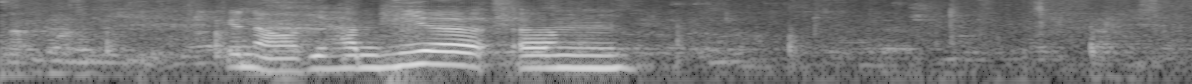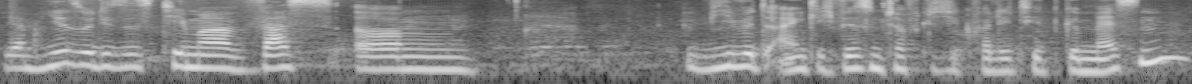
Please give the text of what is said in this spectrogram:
genau, wir haben hier, ähm, wir haben hier so dieses Thema, was, ähm, wie wird eigentlich wissenschaftliche Qualität gemessen?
